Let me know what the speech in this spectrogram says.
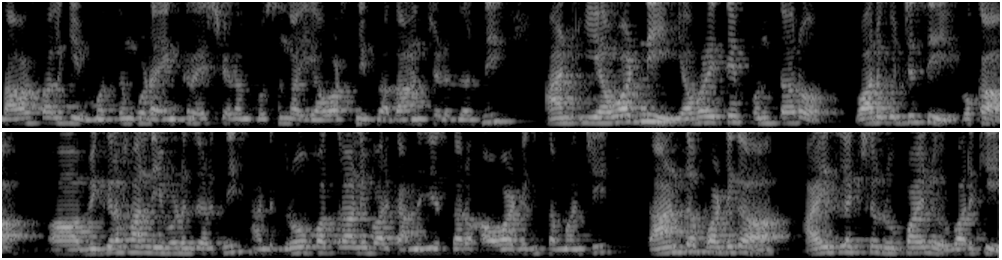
సాహసాలకి మొత్తం కూడా ఎంకరేజ్ చేయడం కోసంగా ఈ అవార్డ్స్ని ప్రదానం చేయడం జరుగుతుంది అండ్ ఈ అవార్డ్ని ఎవరైతే పొందుతారో వారికి వచ్చేసి ఒక విగ్రహాన్ని ఇవ్వడం జరుగుతుంది. అండ్ ధ్రువపత్రాన్ని వారికి అందజేస్తారు అవార్డుకి సంబంధించి. దాంతో పాటుగా ఐదు లక్షల రూపాయలు వారికి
